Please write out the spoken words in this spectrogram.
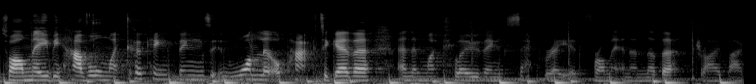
So I'll maybe have all my cooking things in one little pack together and then my clothing separated from it in another dry bag.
